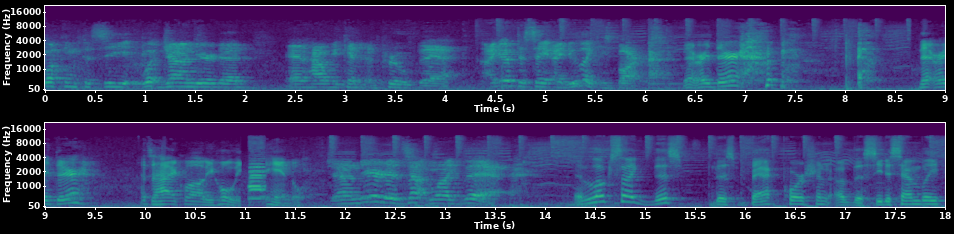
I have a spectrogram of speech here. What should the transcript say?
looking to see what John Deere did and how we can improve that. I do have to say, I do like these bars. That right there, that right there, that's a high quality holy handle. John Deere did something like that. It looks like this this back portion of the seat assembly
